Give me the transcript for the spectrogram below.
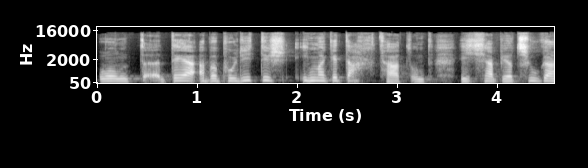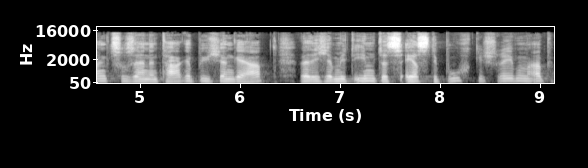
und äh, der aber politisch immer gedacht hat. Und ich habe ja Zugang zu seinen Tagebüchern gehabt, weil ich ja mit ihm das erste Buch geschrieben habe,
